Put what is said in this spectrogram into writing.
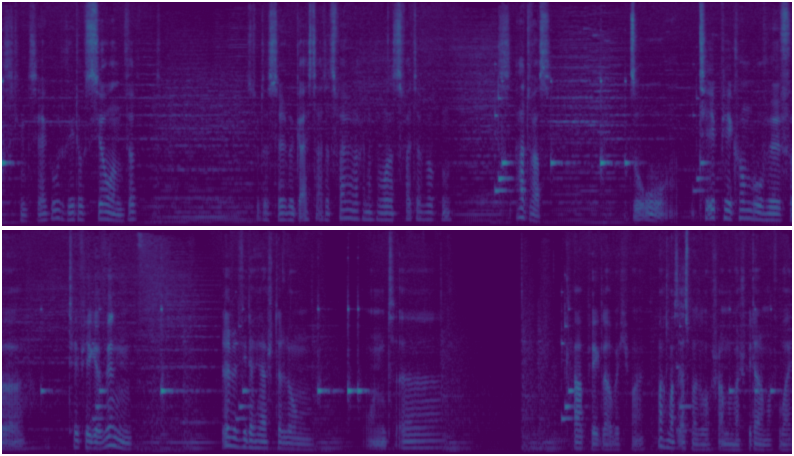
Das klingt sehr gut. Reduktion wirkt. Hast du dasselbe Geisterarte zweimal nacheinander, wo das zweite wirken? Das hat was. So, TP-Kombo-Hilfe, TP-Gewinn, Level-Wiederherstellung äh, KP, glaube ich mal. Machen wir es erstmal so, schauen wir mal später nochmal vorbei.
